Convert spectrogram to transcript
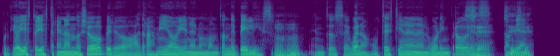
Porque hoy estoy estrenando yo, pero atrás mío vienen un montón de pelis. Entonces, bueno, ustedes tienen el Work in Progress también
